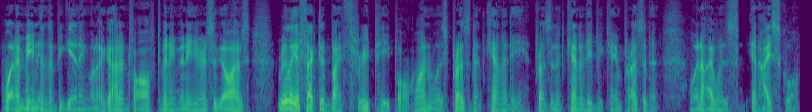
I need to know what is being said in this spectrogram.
What I mean in the beginning, when I got involved many, many years ago, I was really affected by three people. One was President Kennedy. President Kennedy became president when I was in high school.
